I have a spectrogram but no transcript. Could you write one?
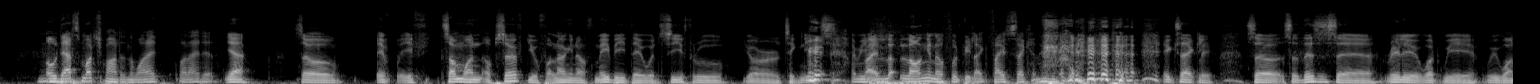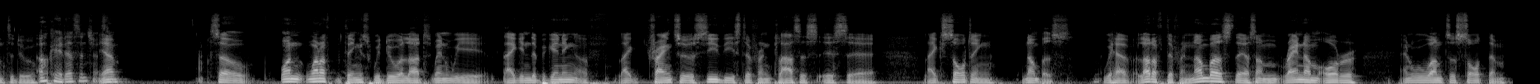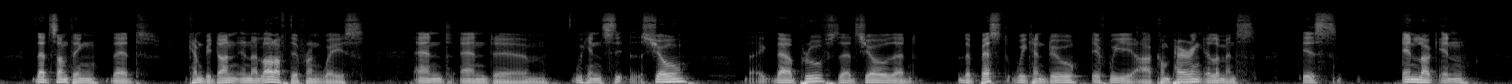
Oh, that's much smarter than what I what I did. Yeah. So if if someone observed you for long enough, maybe they would see through your techniques. I mean, right? lo- long enough would be like five seconds. exactly. So so this is uh, really what we we want to do. okay, that's interesting. Yeah. So one one of the things we do a lot when we like in the beginning of like trying to see these different classes is uh, like sorting numbers. We have a lot of different numbers. There are some random order, and we want to sort them. That's something that can be done in a lot of different ways, and and um, we can see, show like there are proofs that show that the best we can do if we are comparing elements is n log n.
